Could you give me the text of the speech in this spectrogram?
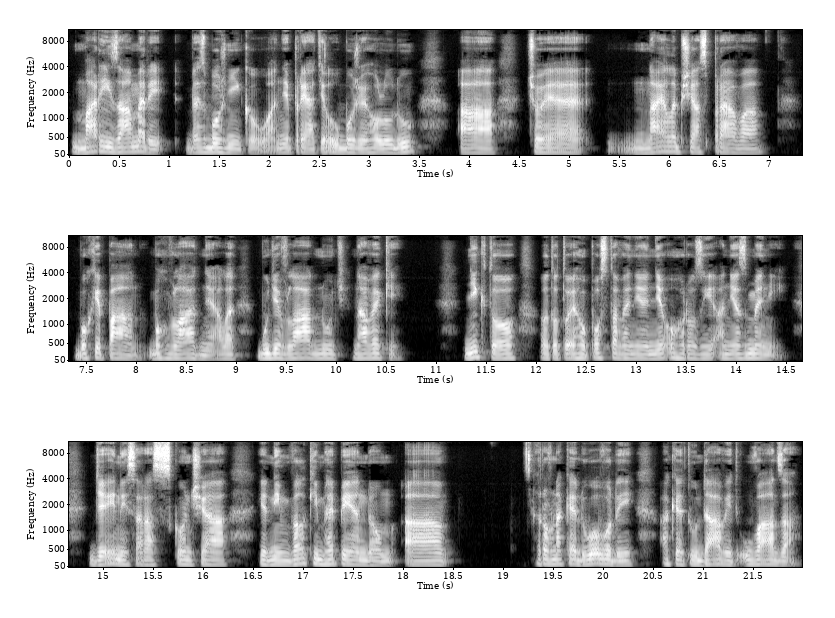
Marí zámery bezbožníkov a nepriateľov Božieho ľudu a čo je najlepšia správa, Boh je pán, Boh vládne, ale bude vládnuť na veky. Nikto toto jeho postavenie neohrozí a nezmení. Dejiny sa raz skončia jedným veľkým happy endom a rovnaké dôvody, aké tu Dávid uvádza,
